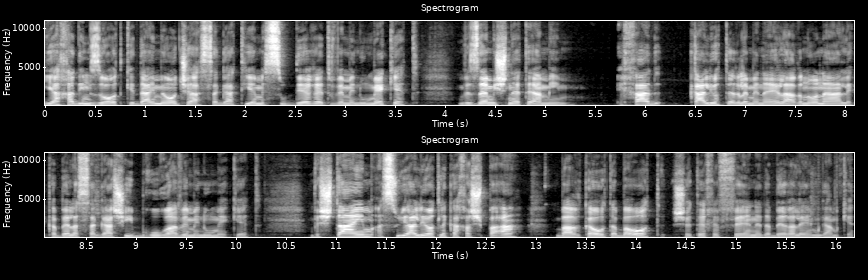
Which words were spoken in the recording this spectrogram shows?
יחד עם זאת, כדאי מאוד שההשגה תהיה מסודרת ומנומקת, וזה משני טעמים. אחד, קל יותר למנהל הארנונה לקבל השגה שהיא ברורה ומנומקת, ושתיים, עשויה להיות לכך השפעה בערכאות הבאות, שתכף אה, נדבר עליהן גם כן.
